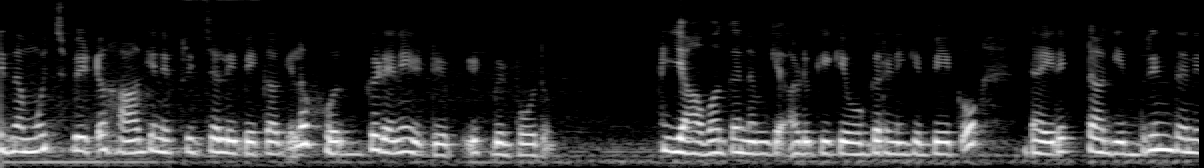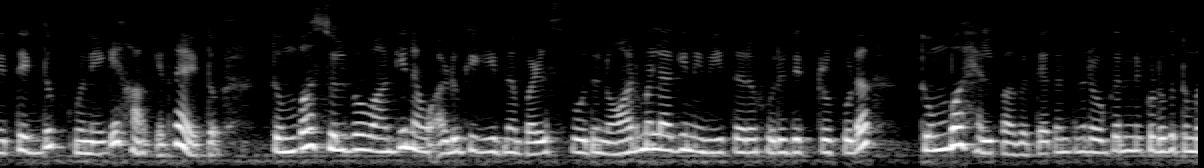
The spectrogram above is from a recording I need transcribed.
ಇದನ್ನ ಮುಚ್ಚಿಬಿಟ್ಟು ಹಾಗೆಯೇ ಫ್ರಿಜ್ಜಲ್ಲಿ ಬೇಕಾಗಿಲ್ಲ ಹೊರಗಡೆನೇ ಇಟ್ಟು ಇಟ್ಬಿಡ್ಬೋದು. ಯಾವಾಗ ನಮಗೆ ಅಡುಗೆಗೆ, ಒಗ್ಗರಣೆಗೆ ಬೇಕೋ ಡೈರೆಕ್ಟಾಗಿ ಇದರಿಂದನೇ ತೆಗೆದು ಕೊನೆಗೆ ಹಾಕಿದರೆ ಆಯಿತು. ತುಂಬ ಸುಲಭವಾಗಿ ನಾವು ಅಡುಗೆಗೆ ಇದನ್ನ ಬಳಸ್ಬೋದು. ನಾರ್ಮಲಾಗಿ ನೀವು ಈ ಥರ ಹುರಿದಿಟ್ಟರೂ ಕೂಡ ತುಂಬ ಹೆಲ್ಪ್ ಆಗುತ್ತೆ. ಯಾಕಂತಂದರೆ ಒಗ್ಗರಣೆ ಕೊಡೋಕೆ ತುಂಬ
